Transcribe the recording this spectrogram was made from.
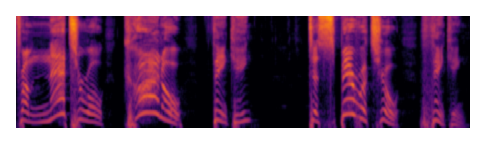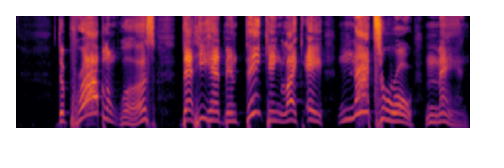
from natural, carnal thinking to spiritual thinking. The problem was that he had been thinking like a natural man.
